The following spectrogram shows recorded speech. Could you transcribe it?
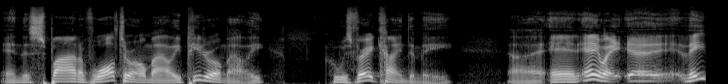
And the spawn of Walter O'Malley, Peter O'Malley, who was very kind to me. Uh, and anyway, uh, they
